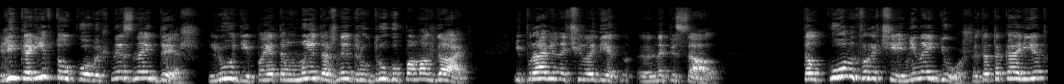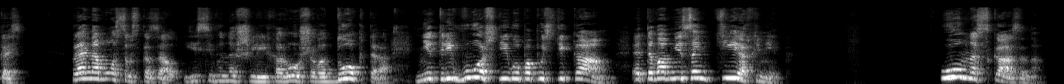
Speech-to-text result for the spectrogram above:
Лікарів толкових не знайдеш, люди, поэтому мы должны друг другу помогать. И правильно человек э, написал. Толковых врачей не найдешь. Это такая редкость. Правильно Мосов сказал, если вы нашли хорошего доктора, не тревожьте его по пустякам. Это вам не сантехник. Умно сказано.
